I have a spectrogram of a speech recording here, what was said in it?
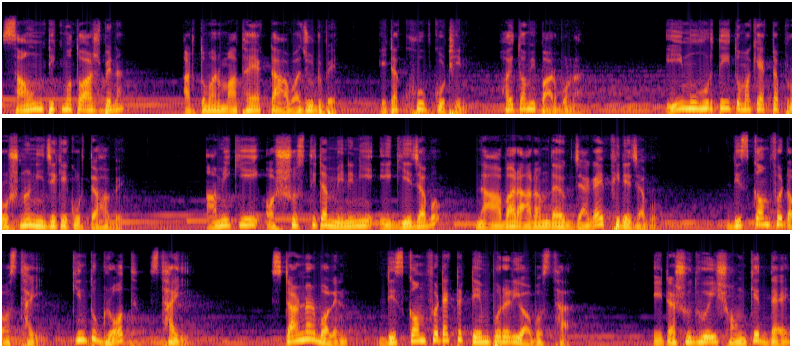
সাউন্ড ঠিকমতো আসবে না, আর তোমার মাথায় একটা আওয়াজ উঠবে। এটা খুব কঠিন, হয়তো আমি পারব না। এই মুহূর্তেই তোমাকে একটা প্রশ্ন নিজেকে করতে হবে। আমি কি এই অস্বস্তিটা মেনে নিয়ে এগিয়ে যাব, না আবার আরামদায়ক জায়গায় ফিরে যাব? ডিসকমফোর্ট অস্থায়ী, কিন্তু গ্রোথ স্থায়ী। স্টার্নার বলেন ডিসকমফোর্ট একটা টেম্পোরারি অবস্থা। এটা শুধু এই সংকেত দেয়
